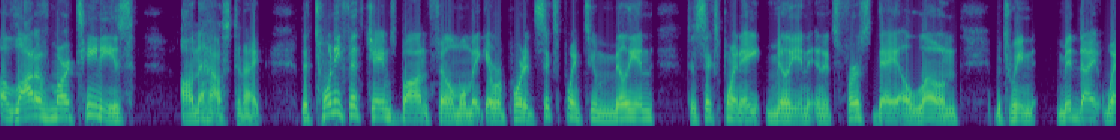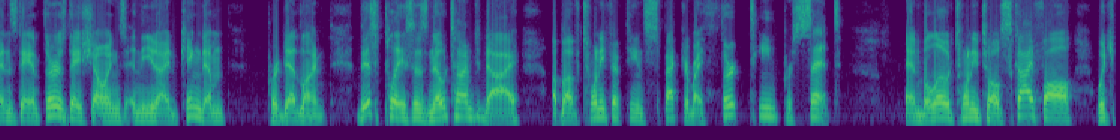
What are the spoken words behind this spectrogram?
a lot of martinis on the house tonight. The 25th James Bond film will make a reported 6.2 million to 6.8 million in its first day alone between midnight Wednesday and Thursday showings in the United Kingdom, per deadline. This places No Time to Die above 2015 Spectre by 13% and below 2012 Skyfall, which,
